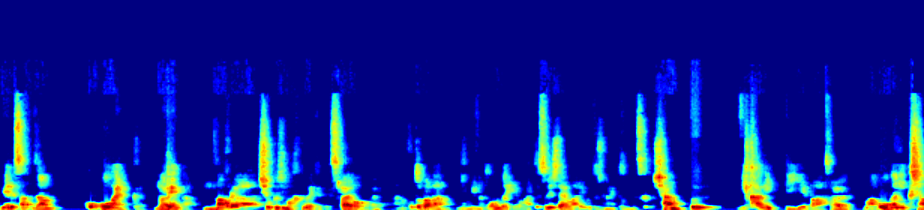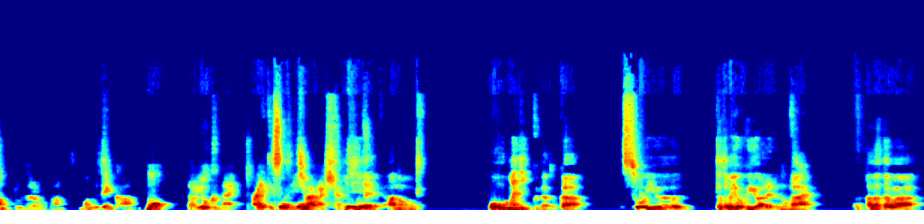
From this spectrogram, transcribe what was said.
いわゆる散々、こう、オーガニック、無添加、うん。まあ、これは食事も含めてですけど、はいはい。あの言葉がもう今どんどん広がって、それ自体は悪いことじゃないと思うんですけど、シャンプーに限って言えば、はいまあ、オーガニックシャンプーだろうが、まあ、無添加も、良くない。あえてすごい意地悪な聞き。いえいえ、あの、オーガニックだとか、そういう、例えばよく言われるのが、はい。あなたは、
